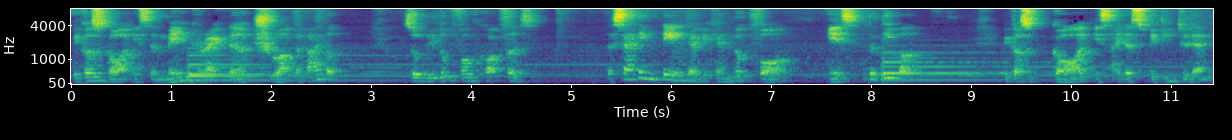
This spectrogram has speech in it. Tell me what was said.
Because God is the main character throughout the Bible. So we look for God first. The second thing that we can look for is the people. Because God is either speaking to them,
